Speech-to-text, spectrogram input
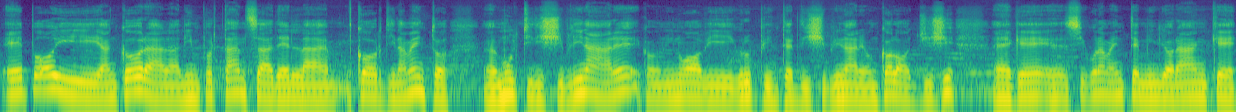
e poi ancora l'importanza del coordinamento eh, multidisciplinare con i nuovi gruppi interdisciplinari oncologici eh, che eh, sicuramente migliora anche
